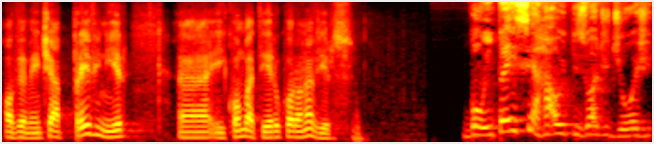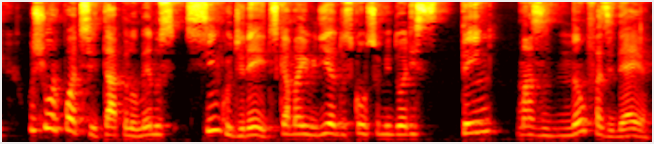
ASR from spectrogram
obviamente, a prevenir uh, e combater o coronavírus. Bom, e para encerrar o episódio de hoje, o senhor pode citar pelo menos cinco direitos que a maioria dos consumidores tem, mas não faz ideia?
